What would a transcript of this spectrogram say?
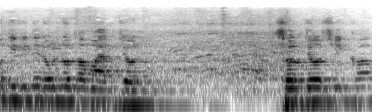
অতিথিদের অন্যতম একজন শ্রদ্ধেয় শিক্ষক।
